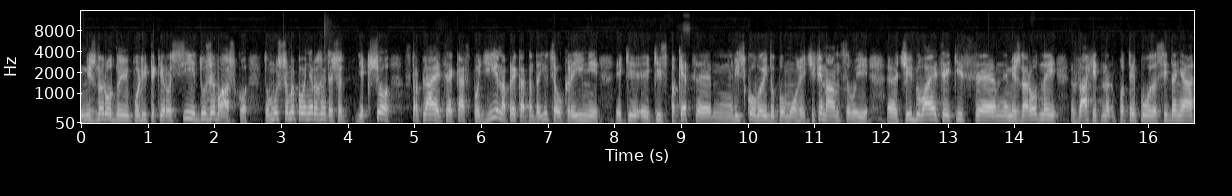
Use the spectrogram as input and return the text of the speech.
міжнародної політики Росії дуже важко, тому що ми повинні розуміти, що якщо страпляється якась подія, наприклад, надаються Україні які, якийсь пакет е, військової допомоги чи фінансової, е, чи відбувається якийсь е, міжнародний захід по типу засідання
